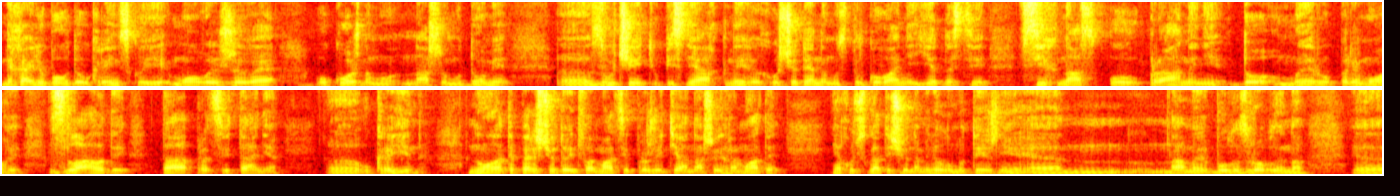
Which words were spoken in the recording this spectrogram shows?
Нехай любов до української мови живе у кожному нашому домі, звучить у піснях, книгах, у щоденному спілкуванні єдності всіх нас у прагненні до миру, перемоги, злагоди та процвітання е, України. Ну а тепер щодо інформації про життя нашої громади. Я хочу сказати, що на минулому тижні е, нами було зроблено е,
